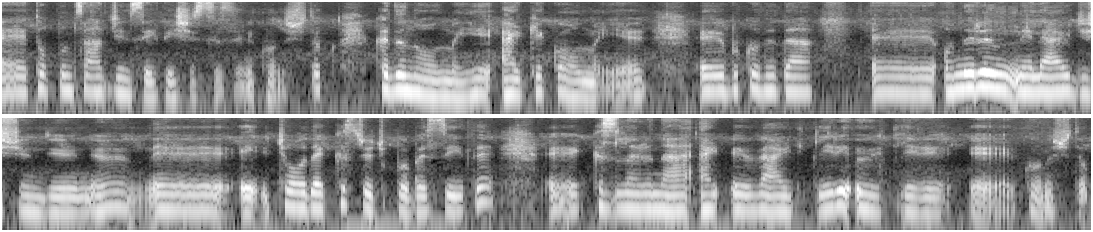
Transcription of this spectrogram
e, toplumsal cinsiyet eşitsizliğini konuştuk. Kadın olmayı, erkek olmayı, e, bu konuda e, onların neler düşündüğünü, e, e, çoğu da kız çocuk babasıydı, e, kızlarına er, e, verdikleri öğütleri e, konuştuk.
